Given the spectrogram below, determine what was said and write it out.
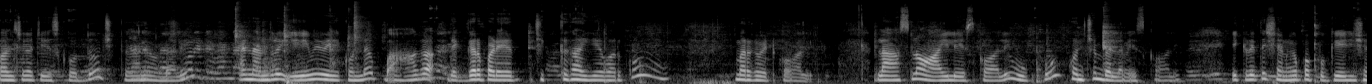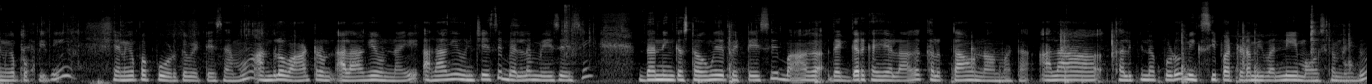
పలుచగా చేసుకోవద్దు చిక్కగానే ఉండాలి. అండ్ అందులో ఏమీ వేయకుండా బాగా దగ్గర పడే చిక్కగా అయ్యే వరకు మరగబెట్టుకోవాలి. లాస్ట్లో ఆయిల్ వేసుకోవాలి ఉప్పు కొంచెం బెల్లం వేసుకోవాలి. ఇక్కడైతే శనగపప్పు కేజీ శనగపప్పు ఇది. శనగపప్పు ఉడకబెట్టేసాము. అందులో వాటర్ అలాగే ఉన్నాయి. అలాగే ఉంచేసి బెల్లం వేసేసి దాన్ని ఇంకా స్టవ్ మీద పెట్టేసి బాగా దగ్గరకు అయ్యేలాగా కలుపుతూ ఉన్నాం అనమాట అలా కలిపినప్పుడు మిక్సీ పట్టడం ఇవన్నీ ఏం అవసరం లేదు.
